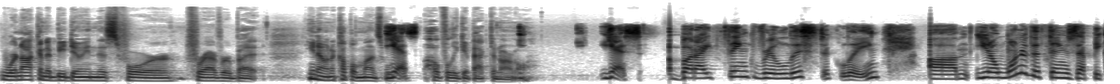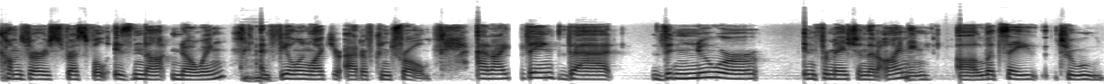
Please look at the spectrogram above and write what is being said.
we're not going to be doing this for forever, but you know, in a couple months, we'll yes. hopefully get back to normal. Yes, but I think realistically, um, you know, one of the things that becomes very stressful is not knowing mm-hmm. and feeling like you're out of control. And I think that the newer information that I'm uh, let's say through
